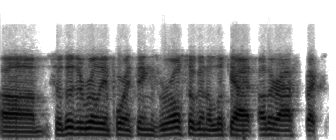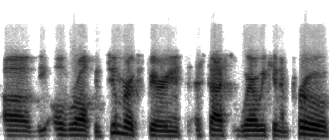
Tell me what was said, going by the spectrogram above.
Um, so those are really important things. We're also going to look at other aspects of the overall consumer experience, assess where we can improve.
